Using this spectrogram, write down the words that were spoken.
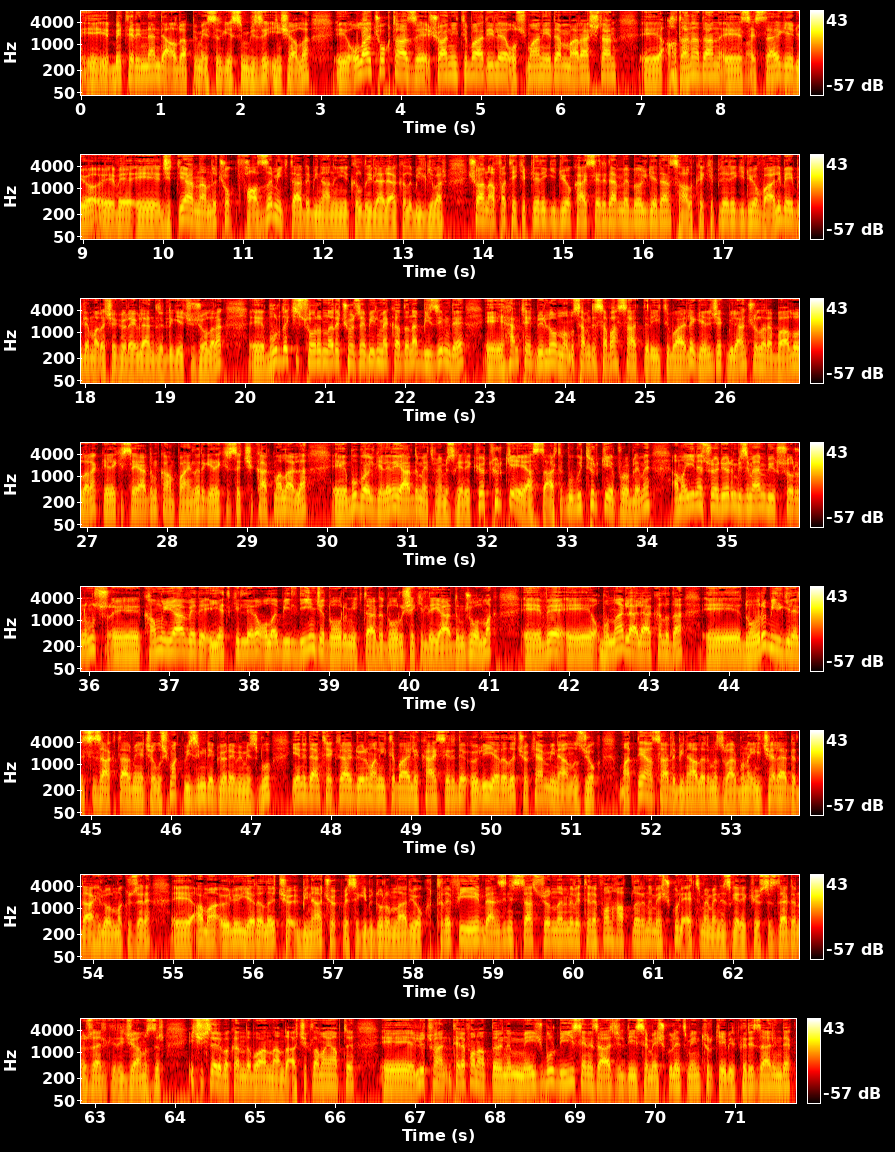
e, beterinden de al Rabbim esirgesin bizi inşallah. E, olay çok taze. Şu an itibariyle Osmaniye'den, Maraş'tan, e, Adana'dan e, sesler geliyor e, ve e, ciddi anlamda çok fazla miktarda binanın yıkıldığıyla alakalı bilgi var. Şu an AFAD ekipleri gidiyor Kayseri'den ve bölgeden sağlık ekipleri gidiyor. Vali Bey bile Maraş'a görevlendirildi geçici olarak. E, buradaki sorunları çözebilmek adına bizim de e, hem tedbirli olmamız hem de sabah saatleri itibariyle gelecek bilançolara bağlı olarak gerekirse yardım kampanyaları gerekirse çıkartmalarla e, bu bölgelere yardım etmemiz gerekiyor. Türkiye'ye yastı artık bu bir Türkiye problemi ama yine söylüyorum bizim en büyük sorunumuz e, kamuya ve de yetkililere olabildiğince doğru miktarda doğru şekilde yardımcı olmak e, ve e, bunlarla alakalı da e, doğru bilgileri size aktarmaya çalışmak bizim de görevimiz bu. Yeniden tekrar ediyorum an itibariyle Kayseri'de ölü yaralı çöken binamız yok. Maddi hasarlı binalarımız var. Buna ilçelerde dahil olmak üzere e, ama ölü yaralı çö bina çökmesi gibi durumlar yok. Trafiği, benzin istasyonu istasyonlarını ve telefon hatlarını meşgul etmemeniz gerekiyor. Sizlerden özellikle ricamızdır. İçişleri Bakanı da bu anlamda açıklama yaptı. E, lütfen telefon hatlarını mecbur değilseniz acil değilse meşgul etmeyin. Türkiye bir kriz halinde.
